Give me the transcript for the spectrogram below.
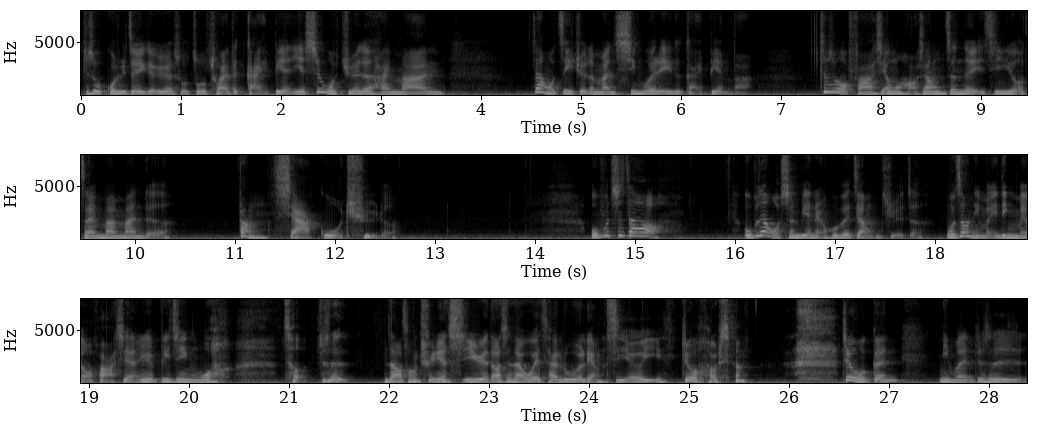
就是我过去这一个月所做出来的改变，也是我觉得还蛮让我自己觉得蛮欣慰的一个改变吧。就是我发现我好像真的已经有在慢慢的放下过去了。我不知道，我不知道我身边的人会不会这样觉得。我知道你们一定没有发现，因为毕竟我从 就是你知道，从去年十一月到现在，我也才录了两集而已，就好像 就我跟你们就是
